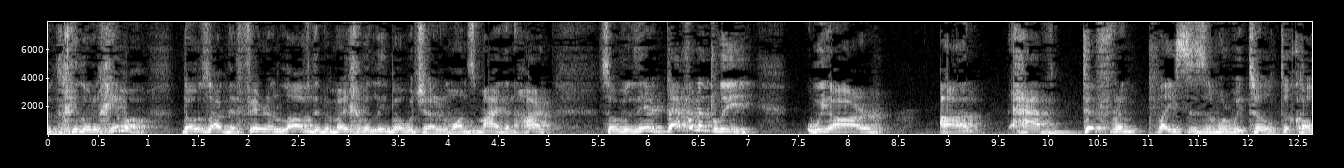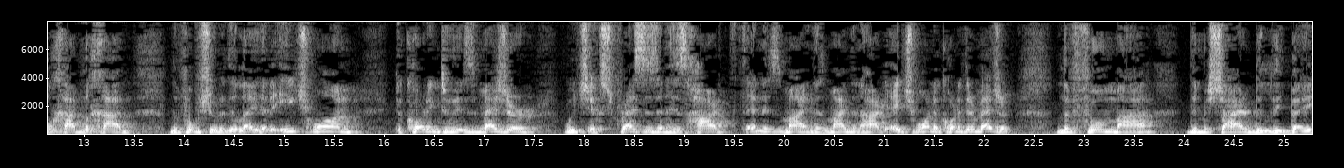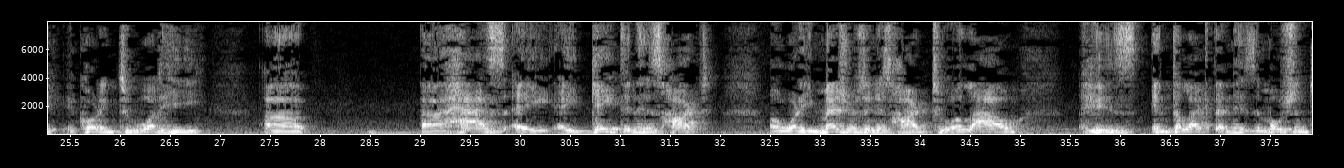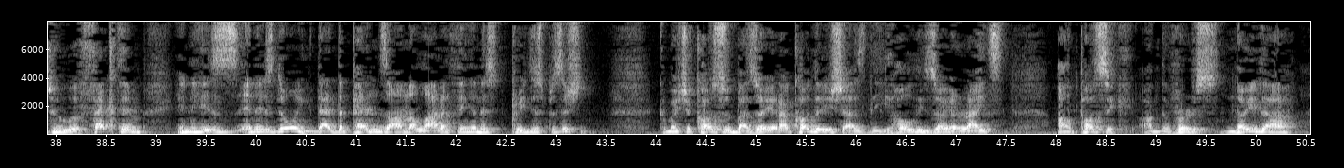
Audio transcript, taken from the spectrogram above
those are the fear and love, the b'meichav which are in one's mind and heart. So over there, definitely we are uh, have different places and where we told to call chad v'chad lefum shura delay that each one according to his measure, which expresses in his heart and his mind, his mind and heart, each one according to their measure. Lefuma the Mishayr Bilibe, according to what he uh, uh, has a, a gate in his heart, or what he measures in his heart to allow his intellect and his emotion to affect him in his in his doing. That depends on a lot of things in his predisposition. As the Holy Zohar writes, Al Posik on the verse, Noida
